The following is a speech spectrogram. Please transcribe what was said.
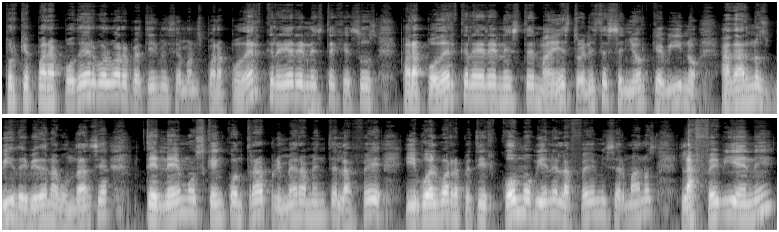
Porque para poder, vuelvo a repetir mis hermanos, para poder creer en este Jesús, para poder creer en este Maestro, en este Señor que vino a darnos vida y vida en abundancia, tenemos que encontrar primeramente la fe. Y vuelvo a repetir, ¿cómo viene la fe, mis hermanos? La fe viene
